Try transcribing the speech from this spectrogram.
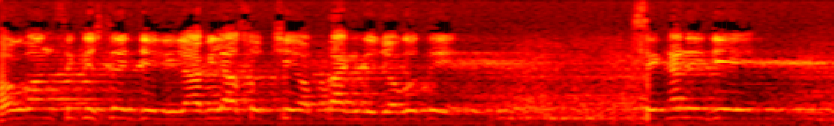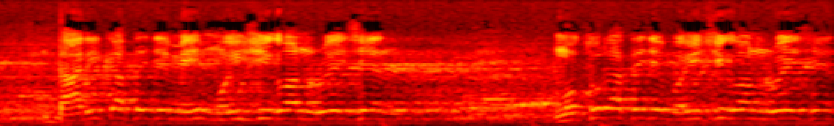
ভগবান শ্রীকৃষ্ণের যে লীলাবিলাস হচ্ছে অপ্রাকৃত জগতে, সেখানে যে দ্বারিকাতে যে মহিষীগণ রয়েছেন, মথুরাতে যে মহিষীগণ রয়েছেন,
